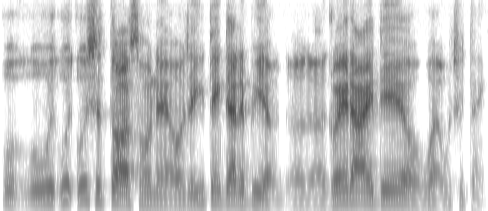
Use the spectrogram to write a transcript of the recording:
what's your thoughts on that, OJ? You think that'd be a, a, a great idea or what? What you think?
